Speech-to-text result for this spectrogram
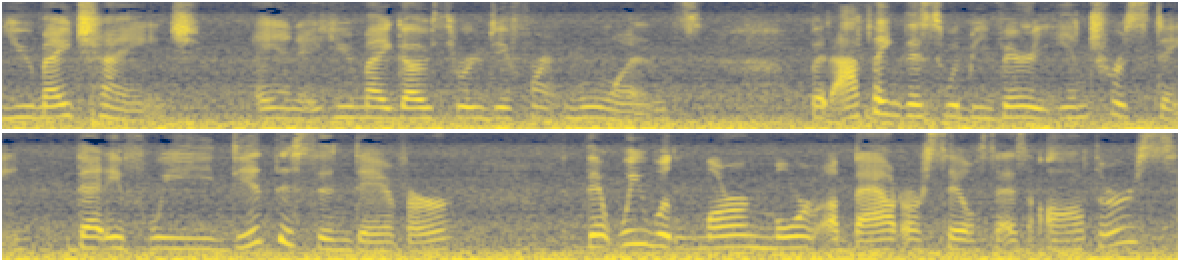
you may change and you may go through different ones. But I think this would be very interesting that if we did this endeavor, that we would learn more about ourselves as authors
